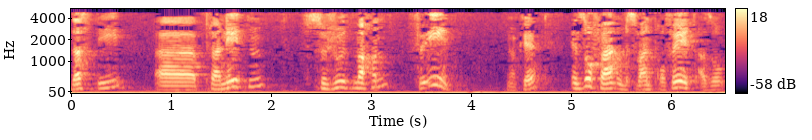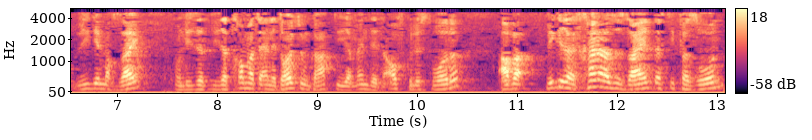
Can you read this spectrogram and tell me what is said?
dass die äh, Planeten Sujud machen für ihn. Okay? Insofern, und es war ein Prophet, also wie dem auch sei, und dieser, dieser Traum hatte eine Deutung gehabt, die am Ende aufgelöst wurde. Aber wie gesagt, es kann also sein, dass die Person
